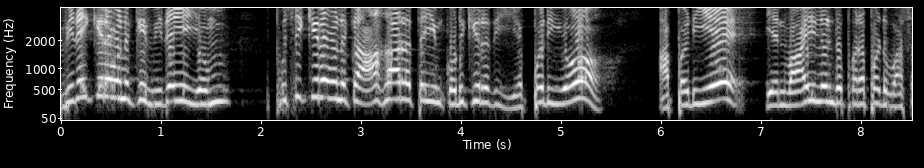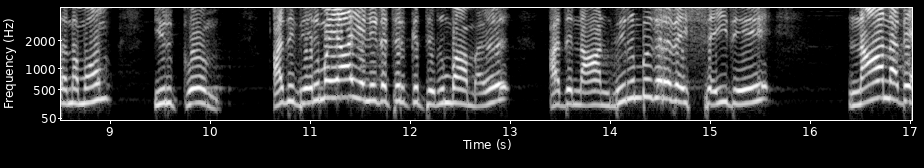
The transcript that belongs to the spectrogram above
விதைக்கிறவனுக்கு விதையையும் புசிக்கிறவனுக்கு ஆகாரத்தையும் கொடுக்கிறது எப்படியோ அப்படியே என் வாயிலிருந்து புறப்படும் வசனமும் இருக்கும். அது வெறுமையா என்னிடத்திற்கு திரும்பாமல் அது நான் விரும்புகிறதை செய்து நான் அதை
